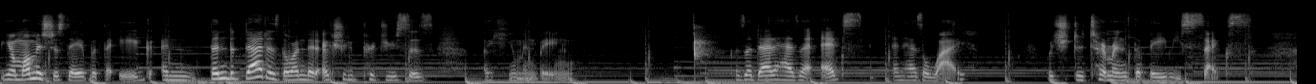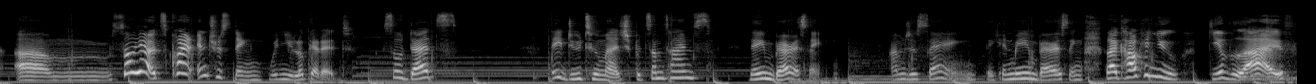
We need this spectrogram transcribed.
Your mom is just there with the egg, and then the dad is the one that actually produces a human being because the dad has an X and has a Y, which determines the baby's sex. Um, so yeah, it's quite interesting when you look at it. So dads, they do too much, but sometimes they're embarrassing. I'm just saying, they can be embarrassing. Like, how can you give life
